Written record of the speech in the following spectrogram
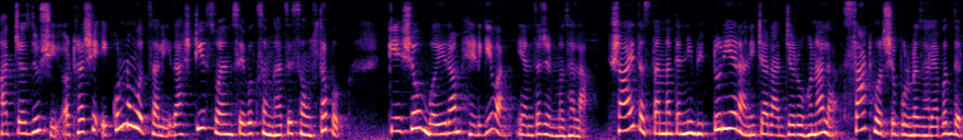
आजच्याच दिवशी अठराशे एकोणनव्वद साली राष्ट्रीय स्वयंसेवक संघाचे संस्थापक केशव बळीराम हेडगेवार यांचा जन्म झाला. शाळेत असताना त्यांनी व्हिक्टोरिया राणीच्या राज्यारोहणाला साठ वर्ष पूर्ण झाल्याबद्दल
